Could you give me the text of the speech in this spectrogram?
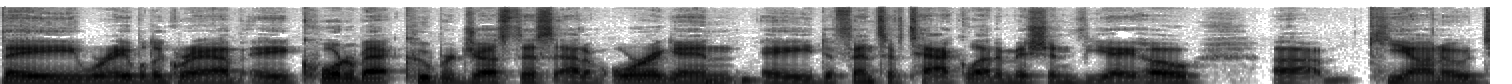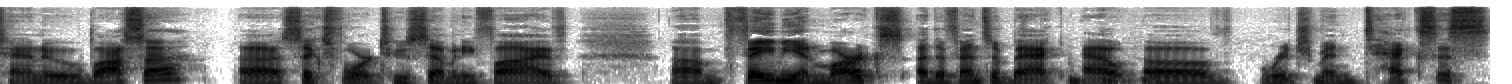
They were able to grab a quarterback, Cooper Justice, out of Oregon, a defensive tackle out of Mission Viejo, uh, Keanu Tanuvasa, uh, 6'4, 275. Um, Fabian Marks, a defensive back out of Richmond, Texas.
